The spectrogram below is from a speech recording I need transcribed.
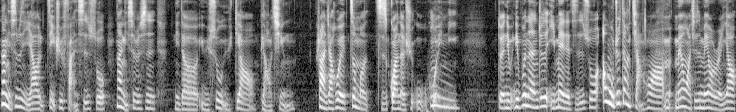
那你是不是也要自己去反思，说，那你是不是你的语速、语调、表情，让人家会这么直观的去误会你？对你，你不能就是一昧的只是说啊，我就这样讲话，没没有啊，其实没有人要。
